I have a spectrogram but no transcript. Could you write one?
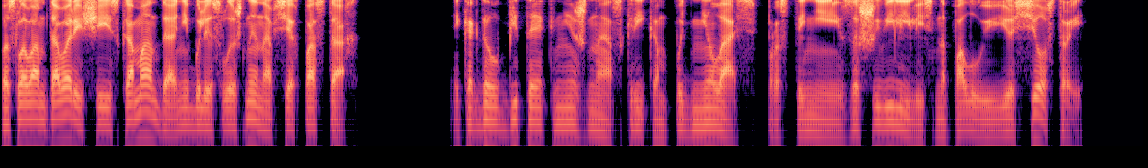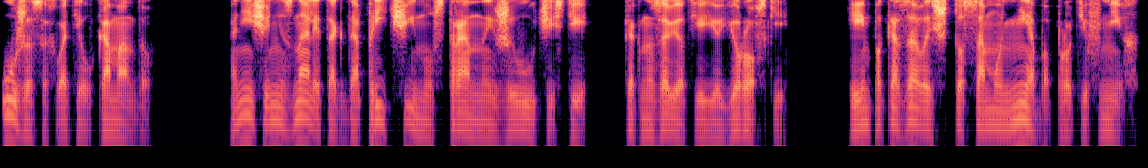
По словам товарищей из команды, они были слышны на всех постах. И когда убитая княжна с криком поднялась в простыне и зашевелились на полу ее сестры, ужас охватил команду. Они еще не знали тогда причину странной живучести, как назовет ее Юровский. И им показалось, что само небо против них.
